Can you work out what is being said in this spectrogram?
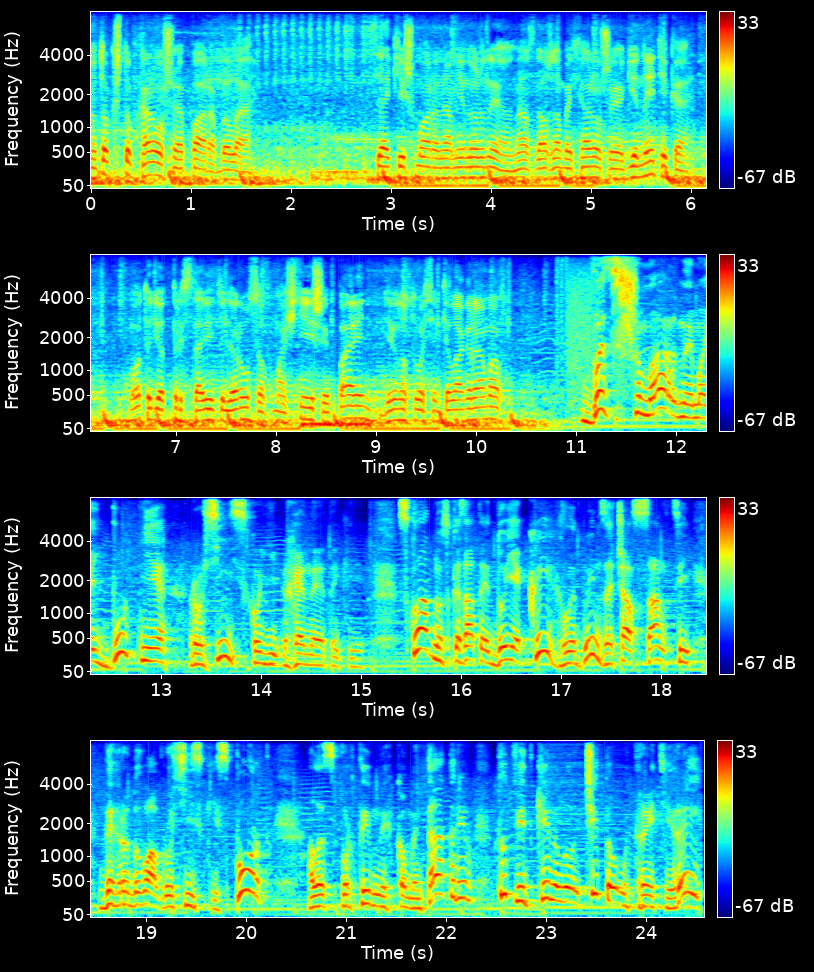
Но только чтобы хорошая пара была. Всякие шмары нам не нужны. У нас должна быть хорошая генетика. Вот идет представитель русов, мощнейший парень, 98 килограммов. Безшмарне майбутнє російської генетики. Складно сказати, до яких глибин за час санкцій деградував російський спорт, але спортивних коментаторів тут відкинуло чи то у третій рейх,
